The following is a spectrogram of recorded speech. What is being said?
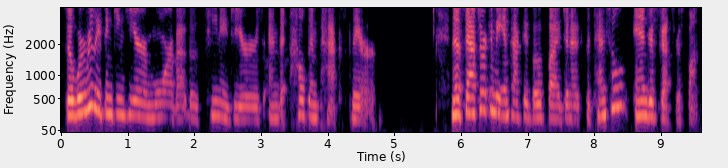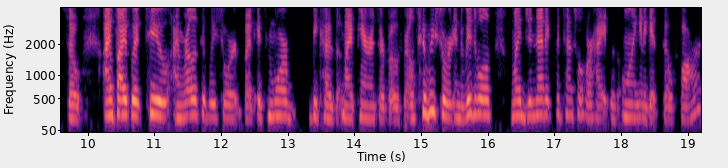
So we're really thinking here more about those teenage years and the health impacts there. Now, stature can be impacted both by genetic potential and your stress response. So I'm five foot two, I'm relatively short, but it's more because my parents are both relatively short individuals. My genetic potential for height was only going to get so far.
